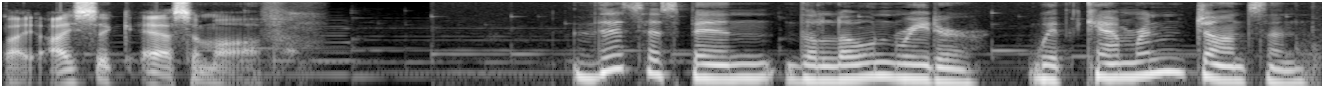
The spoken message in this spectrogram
by Isaac Asimov. This has been The Lone Reader with Cameron Johnson.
